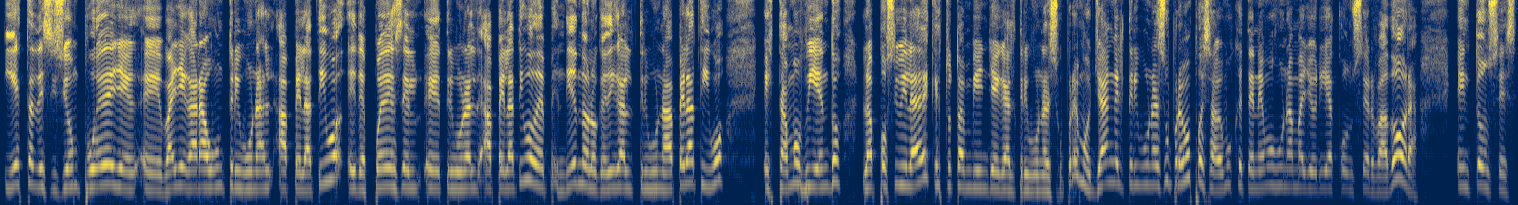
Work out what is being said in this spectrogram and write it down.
y esta decisión puede eh, va a llegar a un tribunal apelativo y después de eh, tribunal apelativo, dependiendo de lo que diga el tribunal apelativo, estamos viendo la posibilidad de que esto también llegue al Tribunal Supremo. Ya en el Tribunal Supremo, pues sabemos que tenemos una mayoría conservadora. Entonces,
